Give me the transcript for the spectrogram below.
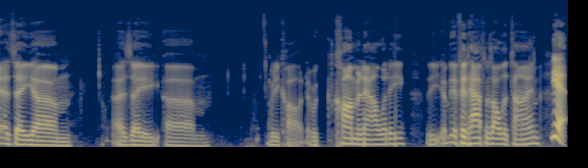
as a um, as a um, what do you call it? A commonality. If, if it happens all the time, Yeah.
